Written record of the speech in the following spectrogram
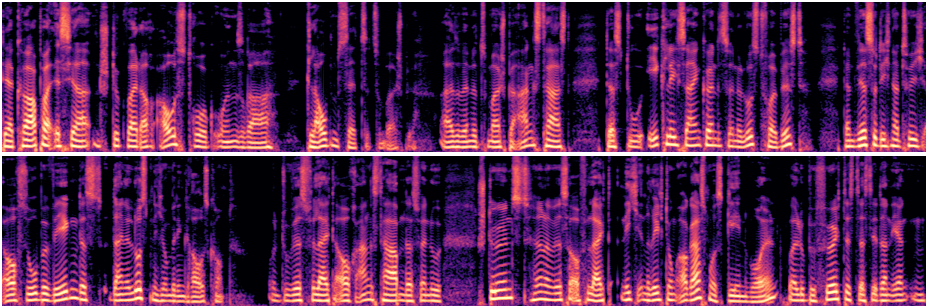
der Körper ist ja ein Stück weit auch Ausdruck unserer Glaubenssätze zum Beispiel. Also wenn du zum Beispiel Angst hast, dass du eklig sein könntest, wenn du lustvoll bist, dann wirst du dich natürlich auch so bewegen, dass deine Lust nicht unbedingt rauskommt. Und du wirst vielleicht auch Angst haben, dass wenn du stöhnst, ja, dann wirst du auch vielleicht nicht in Richtung Orgasmus gehen wollen, weil du befürchtest, dass dir dann irgendein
